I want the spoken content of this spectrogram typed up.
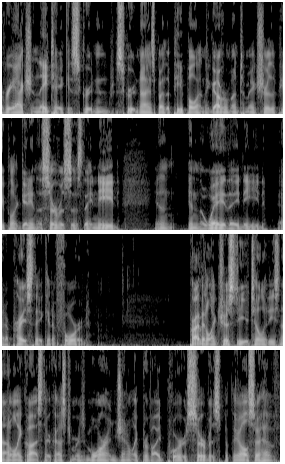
Every action they take is scrutinized by the people and the government to make sure that people are getting the services they need in, in the way they need at a price they can afford. Private electricity utilities not only cost their customers more and generally provide poorer service, but they also have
